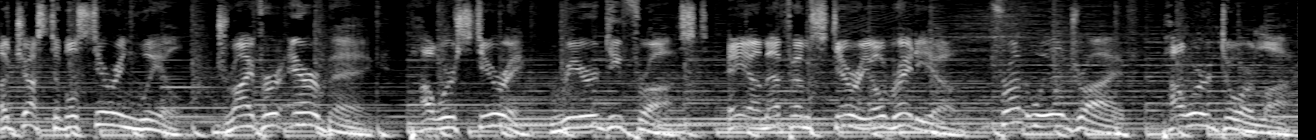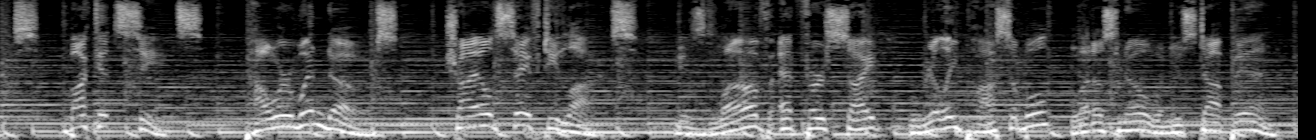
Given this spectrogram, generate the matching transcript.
Adjustable steering wheel, driver airbag, power steering, rear defrost, AM FM stereo radio, front wheel drive, power door locks, bucket seats, power windows, child safety locks. Is love at first sight really possible? Let us know when you stop in.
